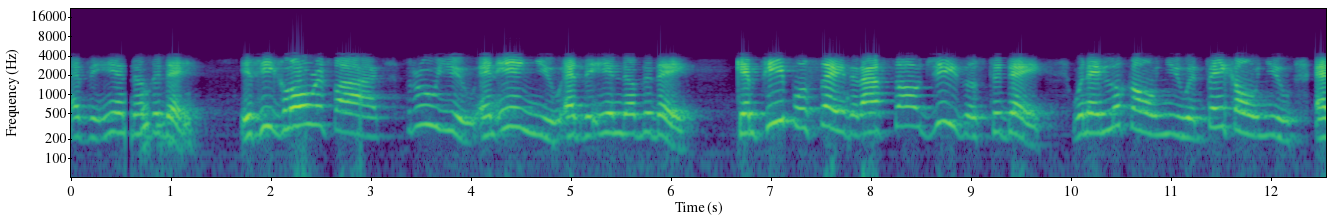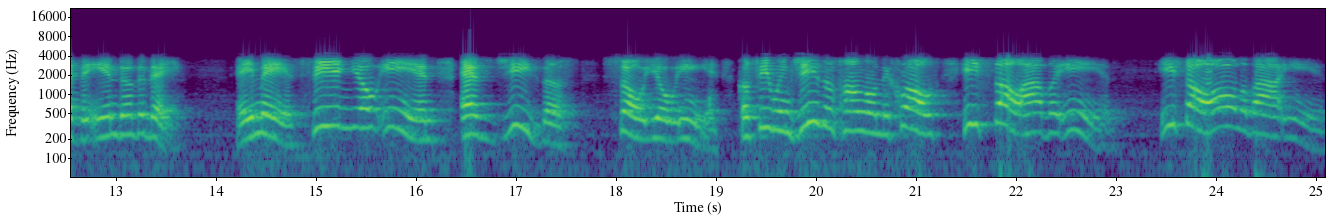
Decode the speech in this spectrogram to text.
at the end of the day? Is he glorified through you and in you at the end of the day? Can people say that I saw Jesus today when they look on you and think on you at the end of the day? Amen. Seeing your end as Jesus saw your end. Because, see, when Jesus hung on the cross, he saw our end. He saw all of our ends.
